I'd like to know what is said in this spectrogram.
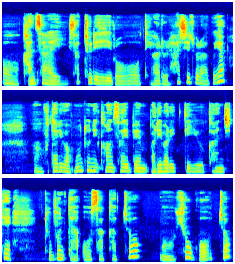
어, 간사이 사투리로 대화를 하시더라고요. 어, 二人は本当に関西弁バリバリっていう感じで두 분 다 오사카 쪽, 뭐 효고 쪽,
